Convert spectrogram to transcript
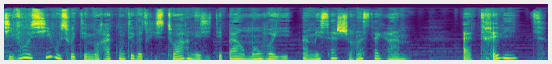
Si vous aussi vous souhaitez me raconter votre histoire, n'hésitez pas à m'envoyer un message sur Instagram. À très vite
